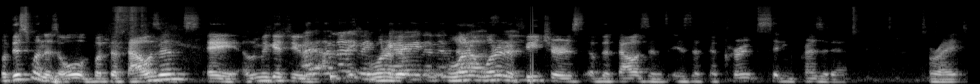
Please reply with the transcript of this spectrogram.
But this one is old. But the thousands, hey, let me get you. I, I'm not even one of the one of, one of the features of the thousands is that the current sitting president, right,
